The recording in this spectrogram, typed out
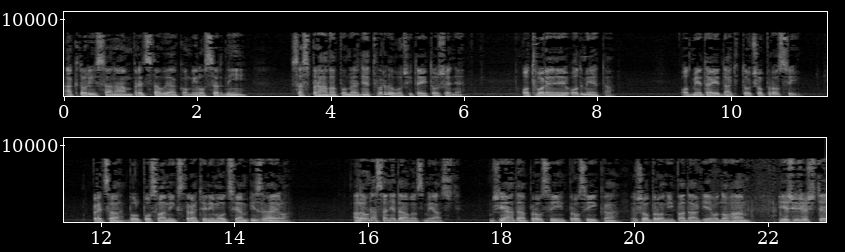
a ktorý sa nám predstavuje ako milosrdný, sa správa pomerne tvrdo voči tejto žene. Otvorene ju odmieta. Odmieta jej dať to, čo prosí. Predsa bol poslaný k strateným ovciam Izraela. Ale ona sa nedáva zmiasť. Žiada, prosí, prosíka, žobroni padá k jeho nohám. Ježiš ešte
